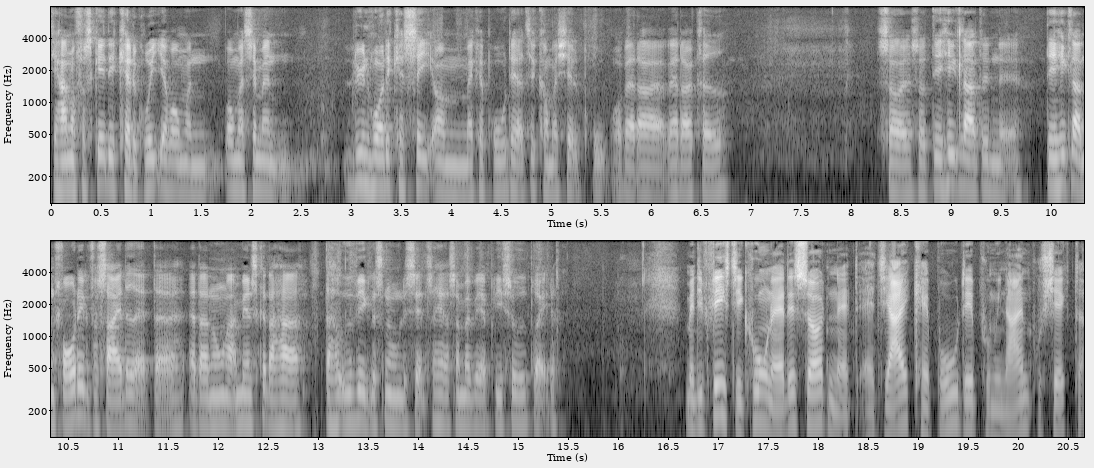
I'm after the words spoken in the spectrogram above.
de har nogle forskellige kategorier, hvor man, hvor man simpelthen lynhurtigt kan se, om man kan bruge det her til kommersiel brug, og hvad der, hvad der er krævet. Så, så det er helt klart en, øh, det er helt klart en fordel for sitet, at der, at der er nogle mennesker, der har, der har udviklet sådan nogle licenser her, som er ved at blive så udbredte. Men de fleste ikoner, er det sådan, at, at jeg kan bruge det på mine egne projekter?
